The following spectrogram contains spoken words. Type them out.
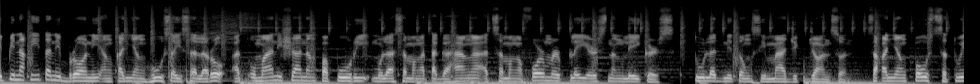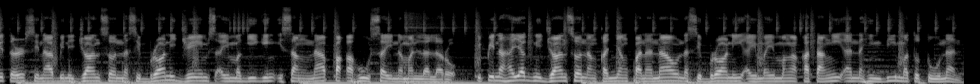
ipinakita ni Bronny ang kanyang husay sa laro at umani siya ng papuri mula sa mga tagahanga at sa mga former players ng Lakers tulad nitong si Magic Johnson. Sa kanyang post sa Twitter, sinabi ni Johnson na si Bronny James ay magiging isang napakahusay na manlalaro. Ipinahayag ni Johnson ang kanyang pananaw na si Bronny ay may mga katangian na hindi matutunan,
